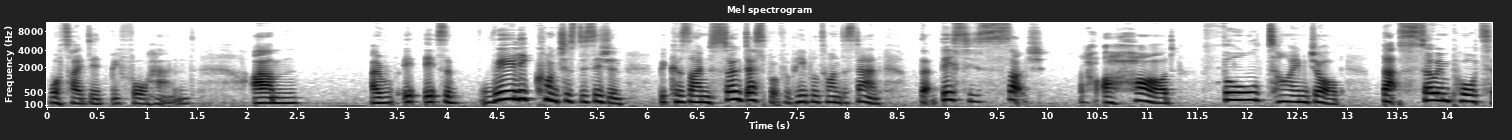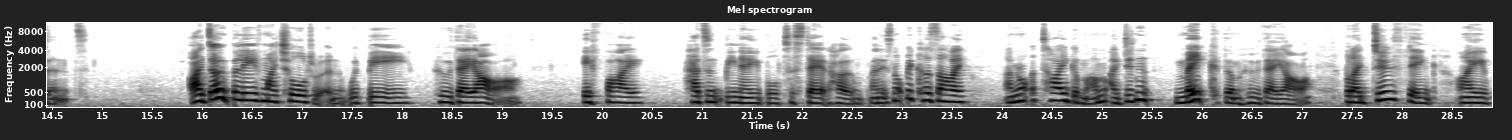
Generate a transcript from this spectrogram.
what I did beforehand. Um, I, it, it's a really conscious decision because I'm so desperate for people to understand that this is such a hard, full time job that's so important. I don't believe my children would be who they are if I hadn't been able to stay at home. And it's not because I, I'm not a tiger mum, I didn't make them who they are, but I do think I've,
